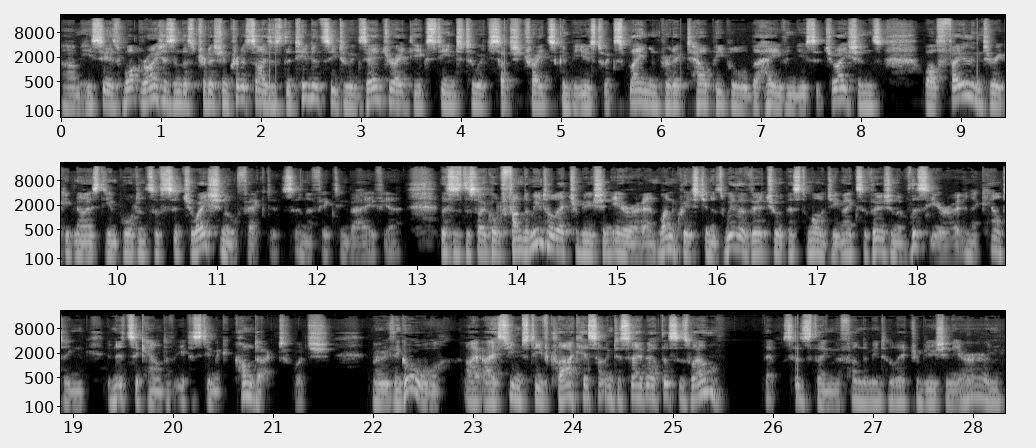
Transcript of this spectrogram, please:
Um, he says what writers in this tradition criticizes the tendency to exaggerate the extent to which such traits can be used to explain and predict how people will behave in new situations, while failing to recognize the importance of situational factors in affecting behavior. This is the so-called fundamental attribution error, and one question is whether virtue epistemology makes a version of this error in accounting in its account of epistemic conduct, which where we think, oh, I, I, assume Steve Clarke has something to say about this as well. That was his thing, the fundamental attribution error and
